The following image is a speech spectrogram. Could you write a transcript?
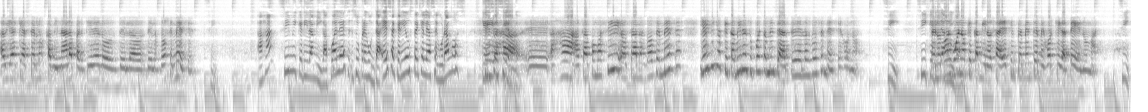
había que hacerlos caminar a partir de los, de, de los 12 meses. Ajá, sí, mi querida amiga. ¿Cuál es su pregunta? ¿Esa quería usted que le aseguramos que eso es cierto? Eh, ajá, o sea, como así, o sea, los 12 meses. ¿Y hay niños que caminan supuestamente antes de los 12 meses o no? Sí, sí, querida Pero no es bueno que camine, o sea, es simplemente mejor que gatee nomás. Sí,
